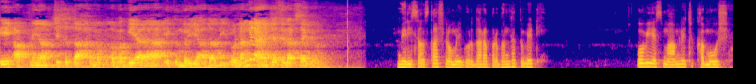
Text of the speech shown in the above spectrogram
ਇਹ ਆਪਣੇ ਆਪ ਚ ਇੱਕ ਧਾਰਮਿਕ ਅਵਗਿਆ ਆ ਇੱਕ ਮਰਿਆਦਾ ਦੀ ਉਲੰਘਣਾ ਹੈ ਜਥੇਦਾਰ ਸਾਹਿਬ ਮੇਰੀ ਸੰਸਥਾ ਸ਼੍ਰੋਮਣੀ ਗੁਰਦੁਆਰਾ ਪ੍ਰਬੰਧਕ ਕਮੇਟੀ। ਉਹ ਵੀ ਇਸ ਮਾਮਲੇ 'ਚ ਖਾਮੋਸ਼ ਹੈ।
